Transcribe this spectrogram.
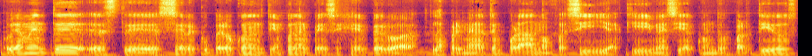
Obviamente este, se recuperó con el tiempo en el PSG, pero la primera temporada no fue así. Aquí Messi con dos partidos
